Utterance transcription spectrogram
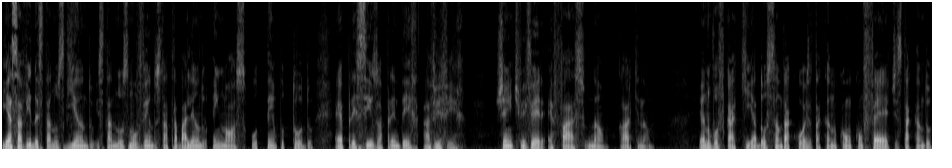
E essa vida está nos guiando, está nos movendo, está trabalhando em nós o tempo todo. É preciso aprender a viver. Gente, viver é fácil? Não. Claro que não. Eu não vou ficar aqui adoçando a coisa, tacando com confetes, tacando,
